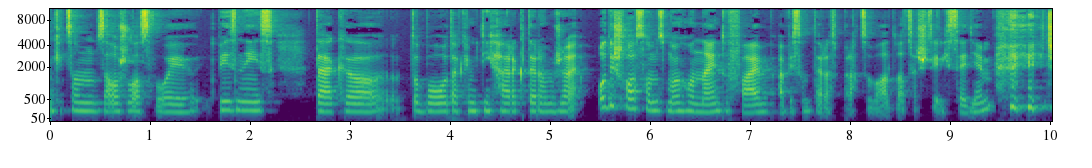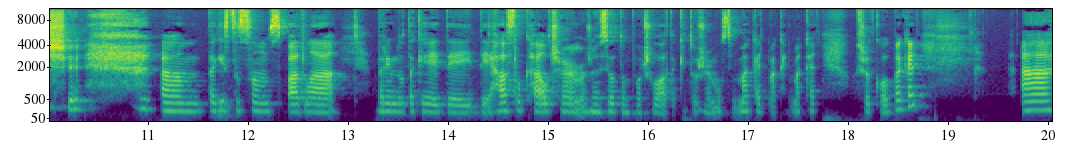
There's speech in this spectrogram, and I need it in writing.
keď som založila svoj biznis, tak to bolo takým tým charakterom, že odišla som z môjho 9 to 5, aby som teraz pracovala 24-7. Čiže um, takisto som spadla verím do takej tej, tej hustle culture, možno si o tom počula, takéto, že musím makať, makať, makať, všetko odmakať. A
